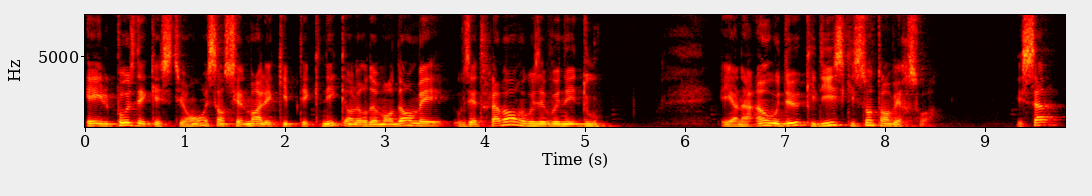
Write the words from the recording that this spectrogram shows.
Et il pose des questions, essentiellement à l'équipe technique, en leur demandant Mais vous êtes flamand, mais vous venez d'où? Et il y en a un ou deux qui disent qu'ils sont anversois. Et ça,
